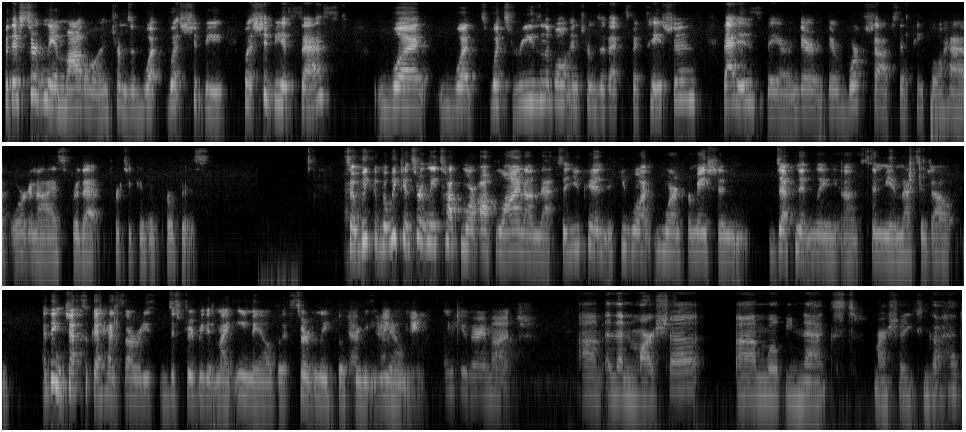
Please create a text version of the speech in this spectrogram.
But there's certainly a model in terms of what what should be what should be assessed, what what what's reasonable in terms of expectations. That is there, and there there are workshops that people have organized for that particular purpose. So we can, but we can certainly talk more offline on that. So you can, if you want more information, definitely uh, send me a message. I'll. I think Jessica has already distributed my email, but certainly feel free to email me. Thank you very much. Um, and then Marcia um, will be next. Marcia, you can go ahead.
